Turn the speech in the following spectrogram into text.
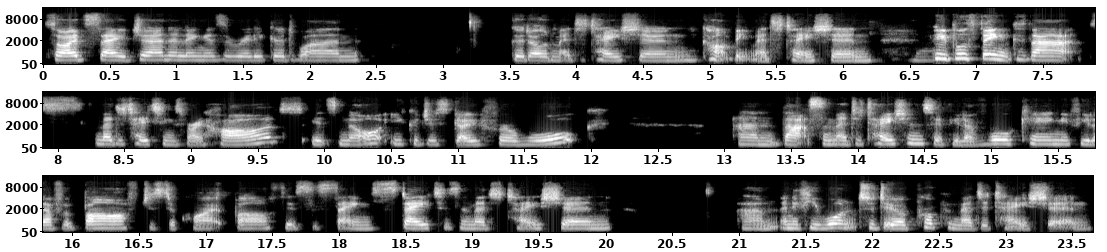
so I'd say journaling is a really good one. Good old meditation, can't beat meditation. Yeah. People think that meditating is very hard. It's not. You could just go for a walk and that's a meditation. So if you love walking, if you love a bath, just a quiet bath is the same state as a meditation. Um, and if you want to do a proper meditation,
